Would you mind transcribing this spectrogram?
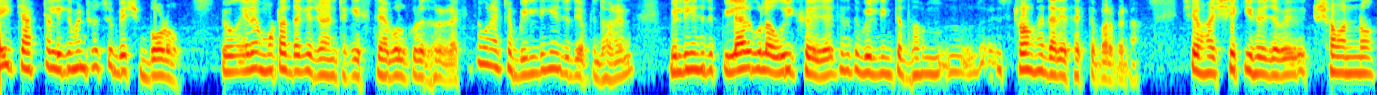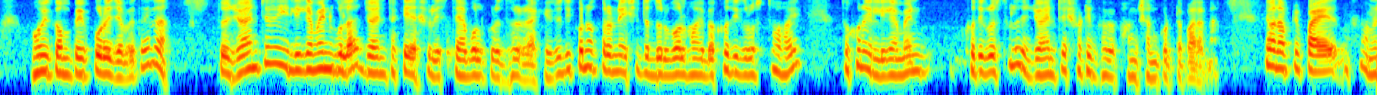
এই চারটা লিগামেন্ট হচ্ছে বেশ বড় এবং এরা মোটার দাগে জয়েন্টটাকে স্টেবল করে ধরে রাখে। যেমন একটা বিল্ডিংয়ে যদি আপনি ধরেন বিল্ডিংয়ে যদি পিলারগুলো উইক হয়ে যায়, তাহলে তো বিল্ডিংটা স্ট্রং হয়ে দাঁড়িয়ে থাকতে পারবে না। সে হয়, সে কি হয়ে যাবে? একটু সামান্য ভূমিকম্পে পড়ে যাবে, তাই না? তো জয়েন্টের এই লিগামেন্টগুলো জয়েন্টটাকে আসলে স্টেবল করে ধরে রাখে। যদি কোনো কারণে সেটা দুর্বল হয় বা ক্ষতিগ্রস্ত হয়, তখন এই লিগামেন্ট ক্ষতিগ্রস্ত হলে জয়েন্টে সঠিকভাবে ফাংশন করতে পারে না। যেমন আপনি পায়ে আমি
